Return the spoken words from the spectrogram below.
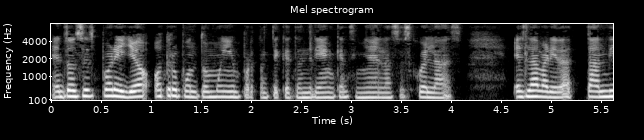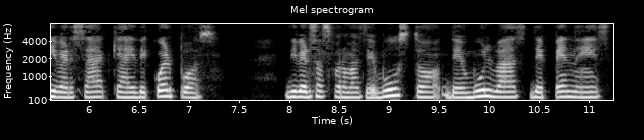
Entonces, por ello, otro punto muy importante que tendrían que enseñar en las escuelas es la variedad tan diversa que hay de cuerpos, diversas formas de busto, de vulvas, de penes,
